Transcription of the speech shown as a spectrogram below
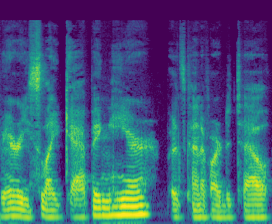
very slight gapping here, but it's kind of hard to tell.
